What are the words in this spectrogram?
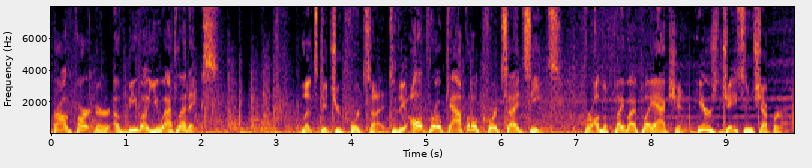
proud partner of BYU Athletics. Let's get you courtside to the All Pro Capital courtside seats. For all the play by play action, here's Jason Shepard.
